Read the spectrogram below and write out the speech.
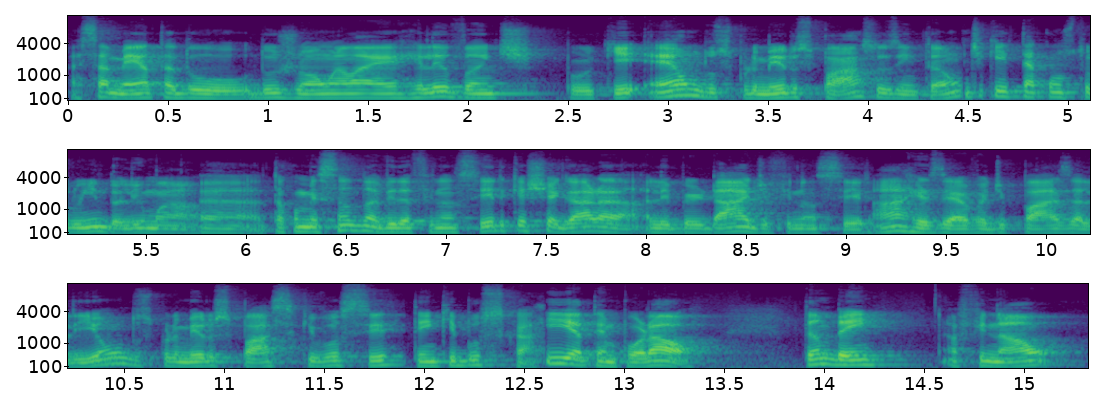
essa meta do, do João ela é relevante, porque é um dos primeiros passos, então, de quem está construindo ali uma. está uh, começando na vida financeira, que é chegar à liberdade financeira. A reserva de paz ali é um dos primeiros passos que você tem que buscar. E a temporal? Também. Afinal,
